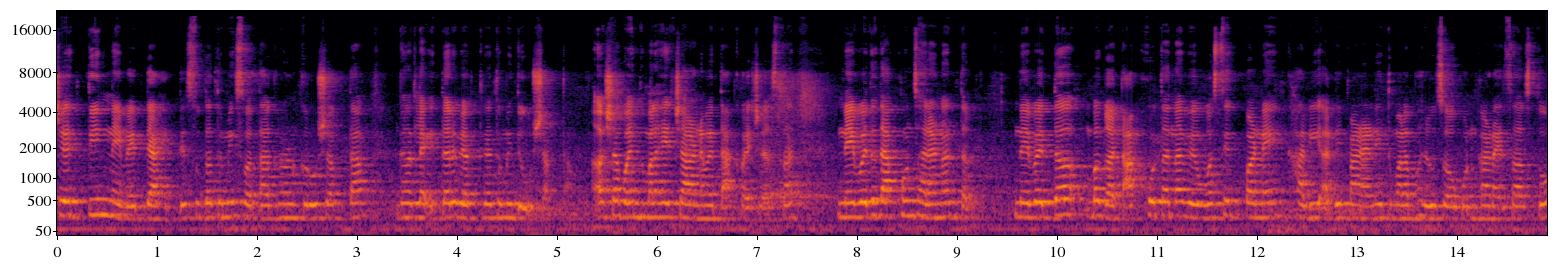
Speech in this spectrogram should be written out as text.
जे तीन नैवेद्य आहेत ते सुद्धा तुम्ही स्वतः ग्रहण करू शकता. घरातल्या इतर व्यक्तींना तुम्ही देऊ शकता. अशा पद्धतीने तुम्हाला हे चार नैवेद्य दाखवायचे असतात. नैवेद्य दाखवून झाल्यानंतर नैवेद्य बघा दाखवताना व्यवस्थितपणे खाली आधी पाण्याने तुम्हाला भरीव चौकोन काढायचा असतो.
